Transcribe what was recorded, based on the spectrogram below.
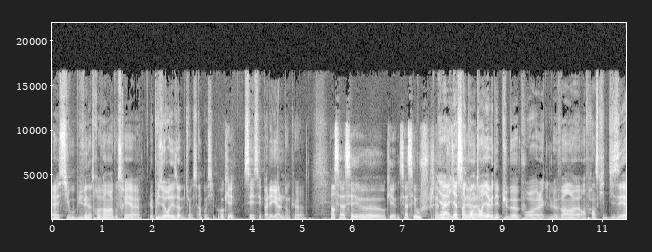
euh, si vous buvez notre vin, vous serez le plus heureux des hommes. Tu vois, c'est impossible. Ok. C'est pas légal, donc. Non, c'est assez, ok, c'est assez ouf. Il y a, y a 50 ans, il y avait des pubs pour le vin en France qui disaient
